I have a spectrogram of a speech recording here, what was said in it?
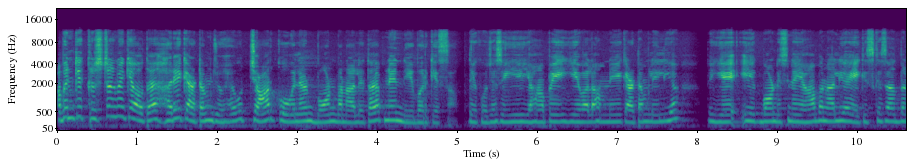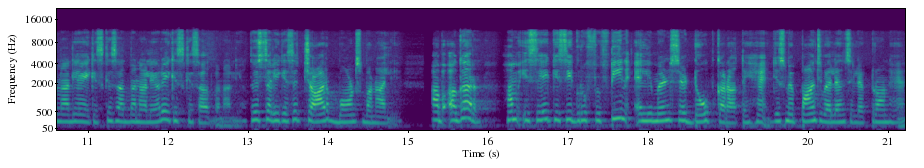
अब इनके क्रिस्टल में क्या होता है? हर एक एटम जो है, वो चार कोवेलेंट बॉन्ड बना लेता है अपने नेबर के साथ। देखो, जैसे ये यहाँ पे ये वाला हमने एक एटम ले लिया तो ये एक बॉन्ड इसने यहाँ बना लिया, एक इसके साथ बना लिया, एक इसके साथ बना लिया और एक इसके साथ बना लिया। तो इस तरीके से चार बॉन्ड्स बना लिए। अब अगर हम इसे किसी ग्रुप 15 एलिमेंट से डोप कराते हैं, जिसमें पाँच वैलेंस इलेक्ट्रॉन हैं,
